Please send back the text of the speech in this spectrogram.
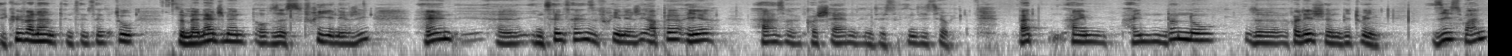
equivalent in some sense to the management of this free energy. And uh, in some sense, free energy appear here as a quotient in this, in this theory. But I'm, I don't know the relation between this one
